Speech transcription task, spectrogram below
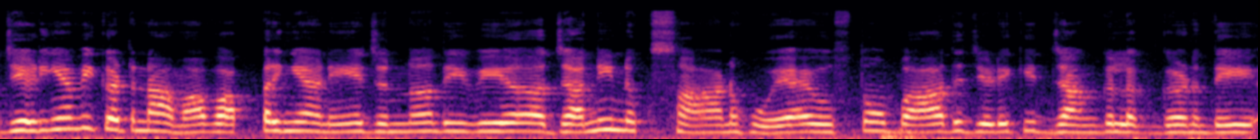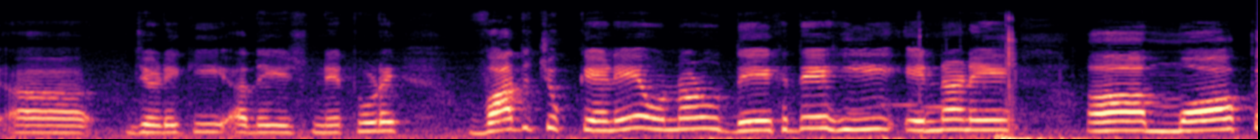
ਜਿਹੜੀਆਂ ਵੀ ਘਟਨਾਵਾਂ ਵਾਪਰੀਆਂ ਨੇ ਜਿਨ੍ਹਾਂ ਦੇ ਵੀ ਅ, ਜਾਨੀ ਨੁਕਸਾਨ ਹੋਇਆ ਹੈ ਉਸ ਤੋਂ ਬਾਅਦ ਜਿਹੜੇ ਕਿ ਜੰਗ ਲੱਗਣ ਦੇ ਜਿਹੜੇ ਕਿ ਆਦੇਸ਼ ਨੇ ਥੋੜੇ ਵੱਧ ਚੁੱਕੇ ਨੇ ਉਹਨਾਂ ਨੂੰ ਦੇਖਦੇ ਹੀ ਇਹਨਾਂ ਨੇ ਮੌਕ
